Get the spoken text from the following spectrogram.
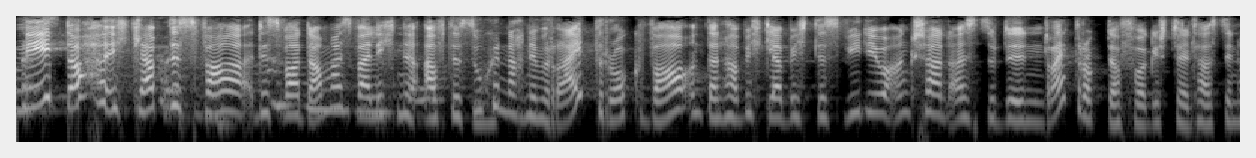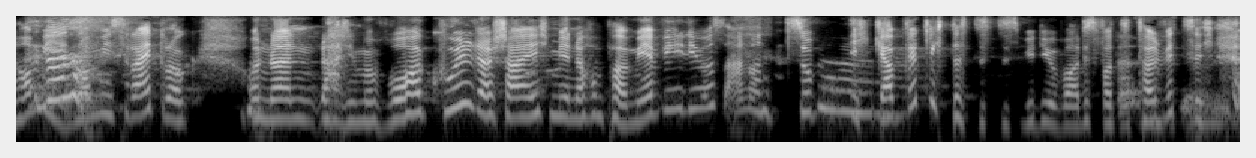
nee, doch, ich glaube, das war, das war damals, weil ich ne, auf der Suche nach einem Reitrock war und dann habe ich, glaube ich, das Video angeschaut, als du den Reitrock da vorgestellt hast, den Homie, Homies Reitrock. Und dann dachte ich mir, boah, cool, da schaue ich mir noch ein paar mehr Videos an und so, ich glaube wirklich, dass das das Video war. Das war total witzig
